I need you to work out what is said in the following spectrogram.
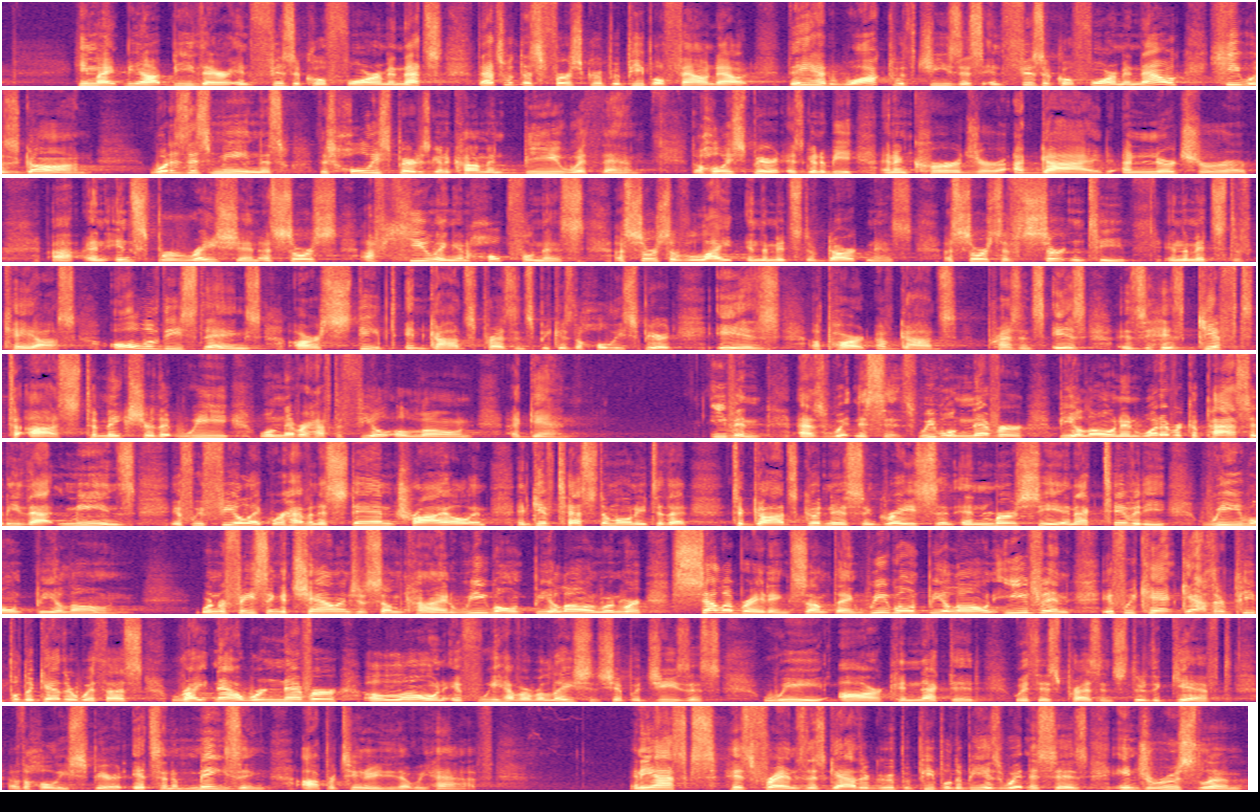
He might not be there in physical form. And that's, that's what this first group of people found out. They had walked with Jesus in physical form, and now he was gone. What does this mean? This, this Holy Spirit is going to come and be with them. The Holy Spirit is going to be an encourager, a guide, a nurturer, uh, an inspiration, a source of healing and hopefulness, a source of light in the midst of darkness, a source of certainty in the midst of chaos. All of these things are steeped in God's presence because the Holy Spirit is a part of God's presence, is, is his gift to us to make sure that we will never have to feel alone again. Even as witnesses, we will never be alone. In whatever capacity that means, if we feel like we're having to stand trial and, and give testimony to, that, to God's goodness and grace and, and mercy and activity, we won't be alone. When we're facing a challenge of some kind, we won't be alone. When we're celebrating something, we won't be alone. Even if we can't gather people together with us right now, we're never alone. If we have a relationship with Jesus, we are connected with his presence through the gift of the Holy Spirit. It's an amazing opportunity that we have. And he asks his friends, this gathered group of people, to be his witnesses in Jerusalem,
